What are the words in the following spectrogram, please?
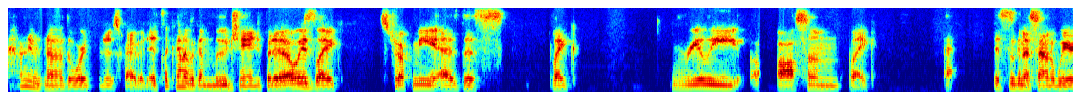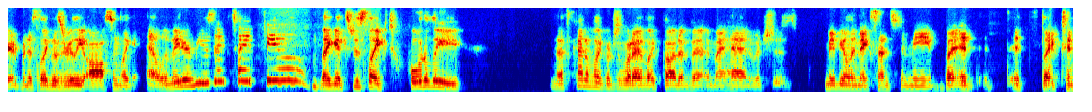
i don't even know the word to describe it. It's like kind of like a mood change but it always like struck me as this like really awesome like uh, this is going to sound weird but it's like this really awesome like elevator music type feel. Like it's just like totally that's kind of like which is what i like thought of it in my head which is maybe only makes sense to me but it, it it's like to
